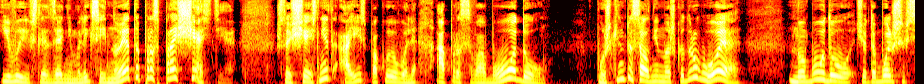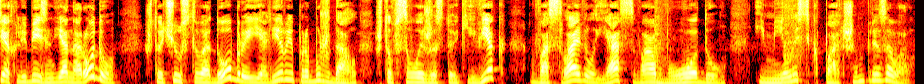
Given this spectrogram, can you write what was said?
и вы вслед за ним, Алексей. Но это про, про счастье, что счастья нет, а есть покой и воля. А про свободу Пушкин писал немножко другое но буду что-то больше всех любезен я народу, что чувства добрые я лирой пробуждал, что в свой жестокий век вославил я свободу и милость к падшим призывал.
